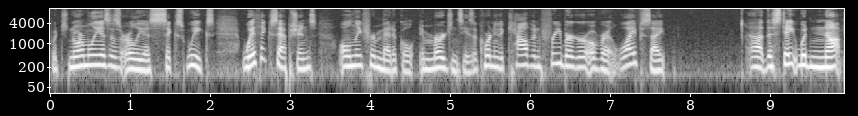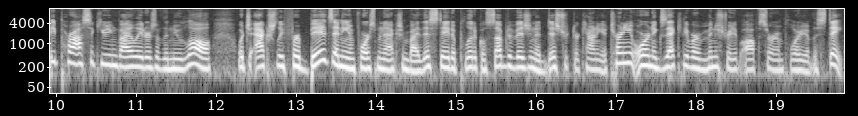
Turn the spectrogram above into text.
which normally is as early as six weeks, with exceptions only for medical emergencies. According to Calvin Freiburger over at LifeSite, uh, the state would not be prosecuting violators of the new law, which actually forbids any enforcement action by this state, a political subdivision, a district or county attorney, or an executive or administrative officer or employee of the state.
